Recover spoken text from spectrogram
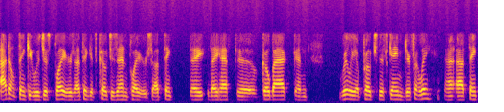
I don't think it was just players. I think it's coaches and players. I think they they have to go back and really approach this game differently. I, I think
